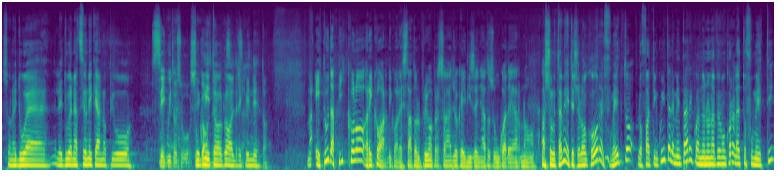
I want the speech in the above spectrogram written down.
sono i due- le due nazioni che hanno più Seguito su, su seguito Goldrake. Goldrick, quindi... Ma e tu da piccolo ricordi qual è stato il primo personaggio che hai disegnato su un quaderno? Assolutamente, ce l'ho ancora il fumetto, l'ho fatto in quinta elementare quando non avevo ancora letto fumetti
